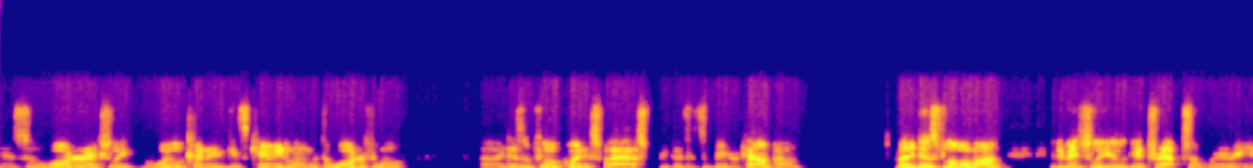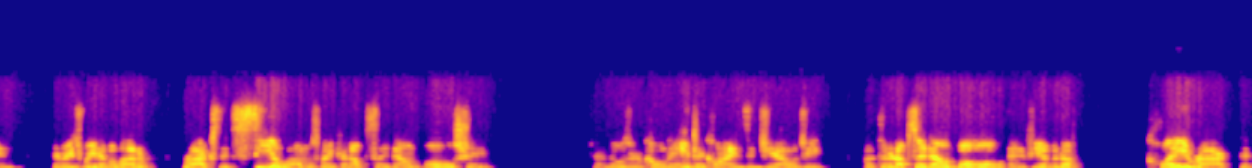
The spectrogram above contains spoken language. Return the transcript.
And so water actually, oil kind of gets carried along with the water flow. Uh, it doesn't flow quite as fast because it's a bigger compound, but it does flow along. And eventually it'll get trapped somewhere in areas where you have a lot of rocks that seal, almost make an upside down bowl shape. And those are called anticlines in geology, but they're an upside down bowl. And if you have enough clay rock that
